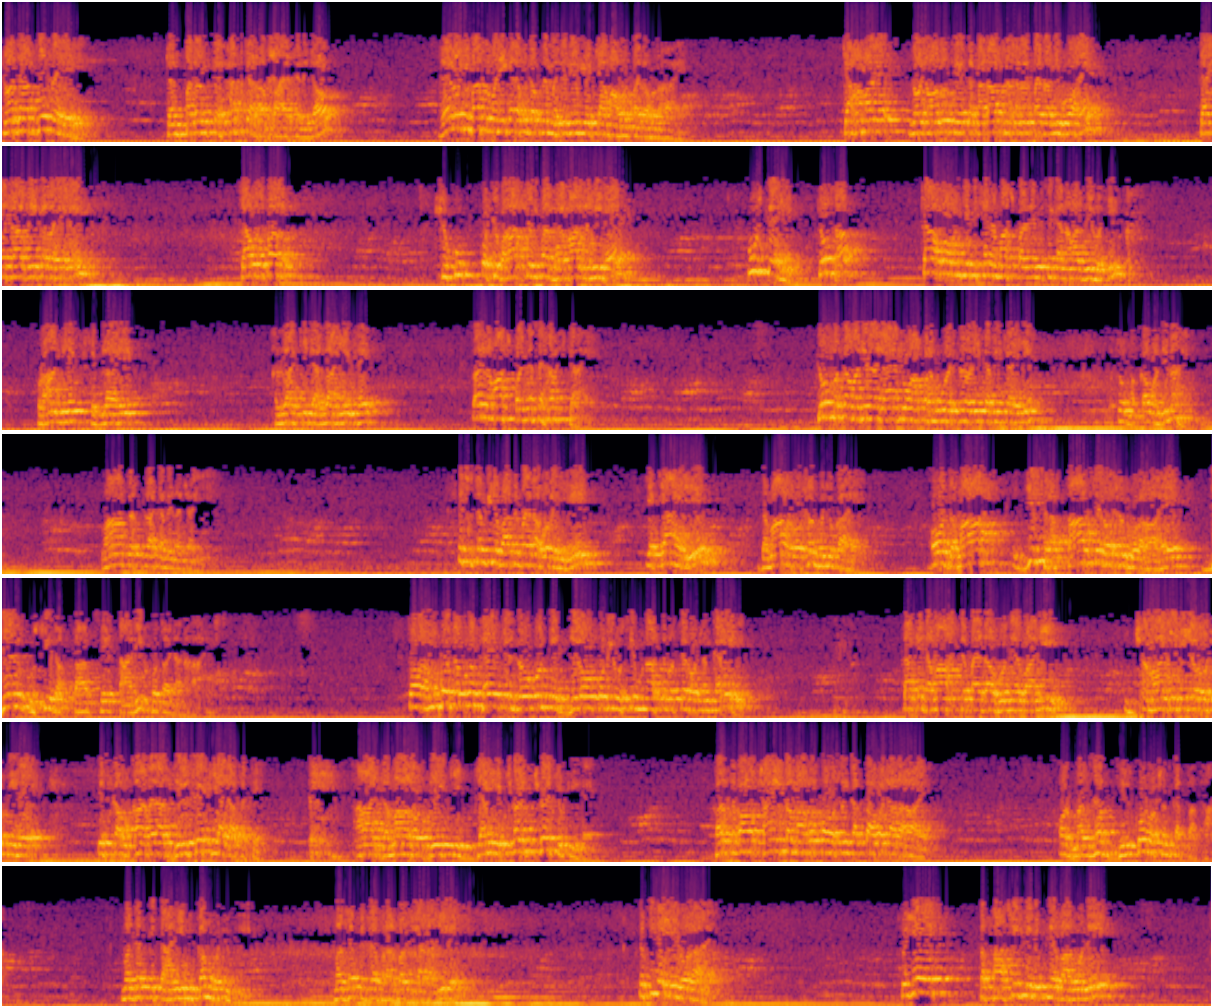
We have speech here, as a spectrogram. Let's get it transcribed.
کیوں آپ دیکھ رہے چند پرن سے ہٹ کر آپ باہر چلے جاؤ۔ غیروں کی بات تو وہیں کرے خود اپنے مجرم میں کیا ماحول پیدا ہو رہا ہے۔ کیا ہمارے نوجوانوں کے تقاضات میں پیدا نہیں ہوا ہے؟ کیا اعتراض نہیں کر رہے ہیں؟ کیا اس پر شکوک کو شبہات کے اوپر بھرمار نہیں ہے؟ پوچھتے ہیں، کیوں صاحب کیا ہوا ان کے پیچھے نماز پڑھنے میں سے کیا نماز نہیں ہوتی؟ قرآن ایک شبلہ ایک۔ اللہ کے لیے اللہ ایک ہے۔ نماز پڑھنے سے حرف کیا ہے کیوں مکہ مدینہ جائیں تو وہاں پر ہم کو ایسا نہیں کرنی چاہیے؟ تو مکہ مدینہ ہے۔ وہاں فیصلہ کر لینا چاہیے۔ اس قسم کی جو باتیں پیدا ہو رہی ہیں، یہ کیا ہے یہ؟ دماغ روشن ہو چکا ہے۔ اور دماغ جس رفتار سے روشن ہو رہا ہے، دل اسی رفتار سے تاریخ ہوتا جا رہا ہے۔ تو ہم کو ضرورت ہے کہ لوگوں کے دلوں کو بھی اسی مناسبت سے روشن کریں، تاکہ دماغ سے پیدا ہونے والی جماعتیں کی جو روشنی ہے، اس کا مقابلہ دل سے کیا جا سکے۔ آج دماغ اور دل کی جنگ چھڑ چھڑ چکی ہے۔ ہر دباؤ سائنس دماغوں کو روشن کرتا ہوا جا رہا ہے۔ اور مذہب دل کو روشن کرتا تھا۔ مذہب کی تعلیم کم ہو چکی ہے۔ مذہب کی طرف رغبت لا رہی ہے نتیجہ یہ ہو رہا ہے۔ تو یہ تفاصیل کے لکھنے والوں نے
